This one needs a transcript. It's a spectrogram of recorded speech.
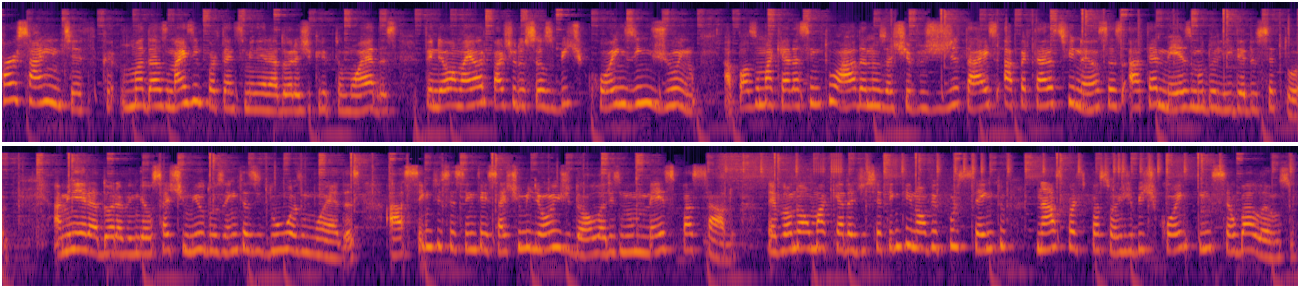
Core Scientific, uma das mais importantes mineradoras de criptomoedas, vendeu a maior parte dos seus bitcoins em junho, após uma queda acentuada nos ativos digitais apertar as finanças até mesmo do líder do setor. A mineradora vendeu 7.202 moedas a 167 milhões de dólares no mês passado, levando a uma queda de 79% nas participações de Bitcoin em seu balanço,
